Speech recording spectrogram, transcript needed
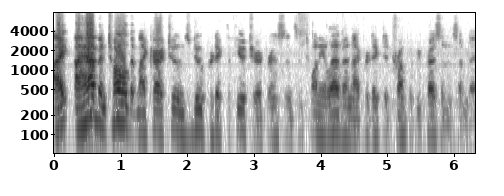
I, I have been told that my cartoons do predict the future. For instance, in 2011, I predicted Trump would be president someday.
